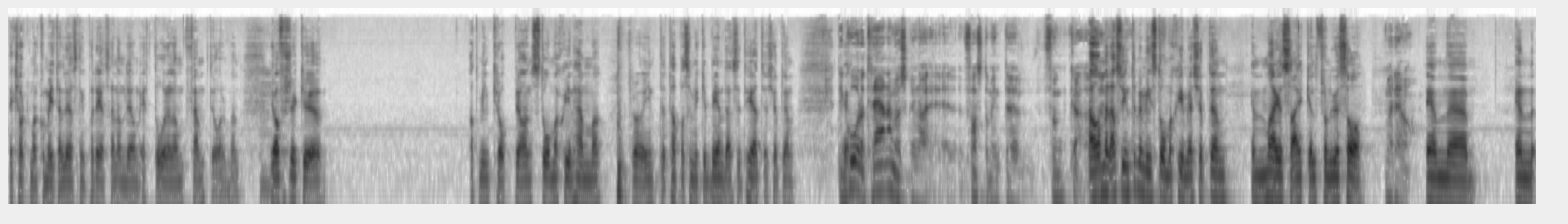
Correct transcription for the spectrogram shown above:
det är klart man kommer hitta en lösning på det sen om det är om ett år eller om 50 år. Men jag försöker ju att min kropp, jag har en ståmaskin hemma för att inte tappa så mycket bendensitet. Jag köpte en, Det går att träna musklerna eh, fast de inte funkar. ja men alltså inte med min ståmaskin men jag köpte en, en Myocycle från USA. Vad är det då? En, eh, en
